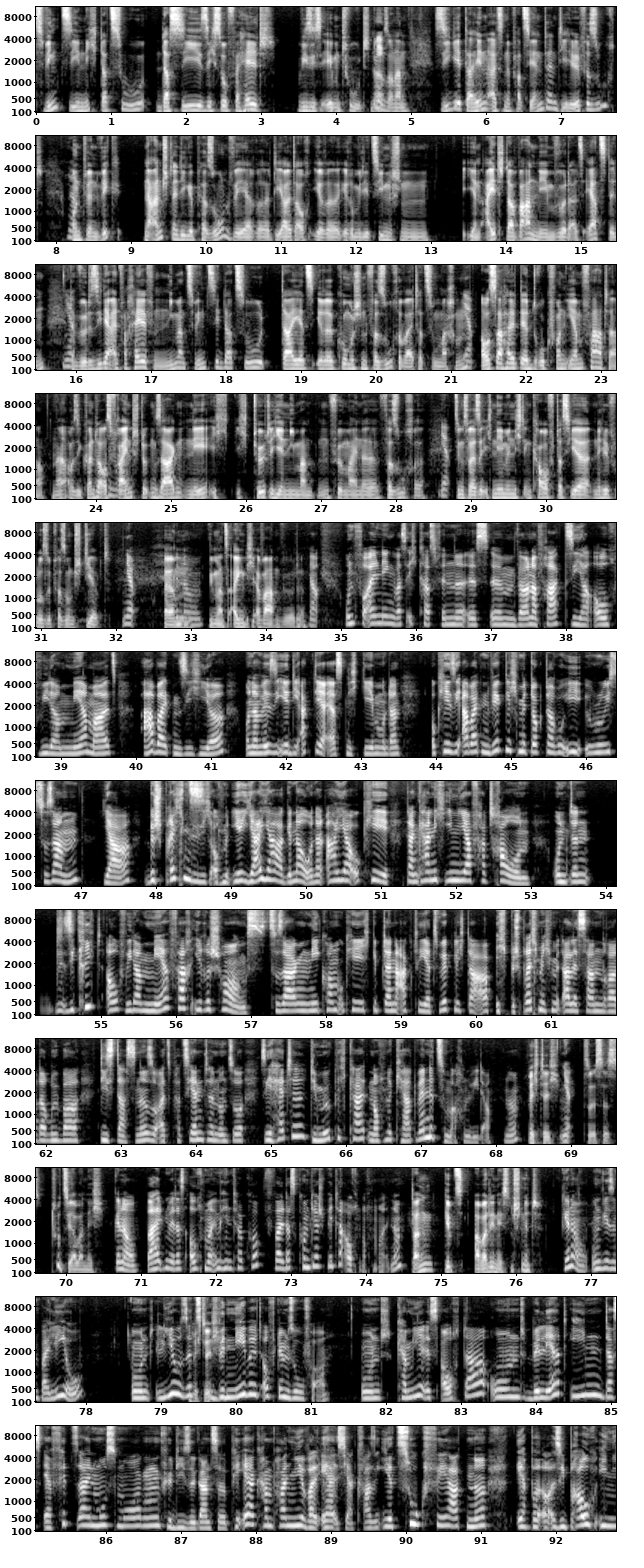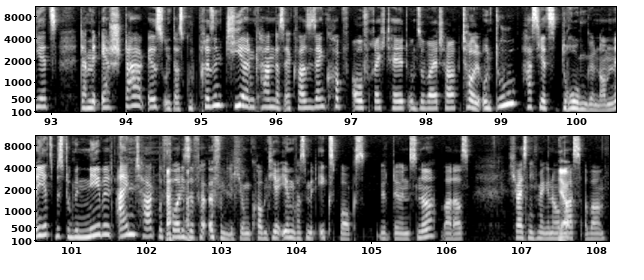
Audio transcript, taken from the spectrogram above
zwingt sie nicht dazu, dass sie sich so verhält, wie sie es eben tut, ne? Nee. sondern sie geht dahin als eine Patientin, die Hilfe sucht. Ja. Und wenn Vic eine anständige Person wäre, die halt auch ihre, ihre medizinischen ihren Eid da wahrnehmen würde als Ärztin, ja. dann würde sie dir einfach helfen. Niemand zwingt sie dazu, da jetzt ihre komischen Versuche weiterzumachen, ja. außer halt der Druck von ihrem Vater. Ne? Aber sie könnte aus genau. freien Stücken sagen, nee, ich, ich töte hier niemanden für meine Versuche. Ja. Beziehungsweise ich nehme nicht in Kauf, dass hier eine hilflose Person stirbt. Ja. Ähm, genau. Wie man es eigentlich erwarten würde. Ja, und vor allen Dingen, was ich krass finde, ist, ähm, Werner fragt sie ja auch wieder mehrmals, arbeiten Sie hier? Und dann will sie ihr die Akte ja erst nicht geben und dann, okay, Sie arbeiten wirklich mit Dr. Ruiz zusammen. Ja, besprechen Sie sich auch mit ihr? Ja, ja, genau. Und dann, ah ja, okay, dann kann ich Ihnen ja vertrauen. Und dann sie kriegt auch wieder mehrfach ihre Chance zu sagen, nee, komm, okay, ich gebe deine Akte jetzt wirklich da ab. Ich bespreche mich mit Alessandra darüber, dies, das, ne, so als Patientin und so. Sie hätte die Möglichkeit, noch eine Kehrtwende zu machen wieder, ne? Richtig. Ja. So ist es. Tut sie aber nicht. Genau. Behalten wir das auch mal im Hinterkopf, weil das kommt ja später auch nochmal, ne? Dann gibt's aber den nächsten Schnitt. Genau. Und wir sind bei Leo. Und Leo sitzt Richtig. benebelt auf dem Sofa. Und Camille ist auch da und belehrt ihn, dass er fit sein muss morgen für diese ganze PR-Kampagne, weil er ist ja quasi ihr Zugpferd, ne? Er, sie braucht ihn jetzt, damit er stark ist und das gut präsentieren kann, dass er quasi seinen Kopf aufrecht hält und so weiter. Toll. Und du hast jetzt Drogen genommen, ne? Jetzt bist du benebelt, einen Tag bevor diese Veröffentlichung kommt. Hier irgendwas mit Xbox-Gedöns, ne? War das? Ich weiß nicht mehr genau ja. was, aber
